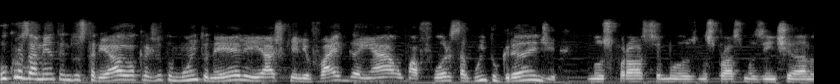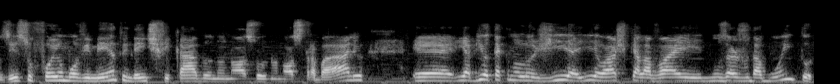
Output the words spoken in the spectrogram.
O cruzamento industrial, eu acredito muito nele e acho que ele vai ganhar uma força muito grande nos próximos, nos próximos 20 anos. Isso foi um movimento identificado no nosso, no nosso trabalho. É, e a biotecnologia aí, eu acho que ela vai nos ajudar muito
